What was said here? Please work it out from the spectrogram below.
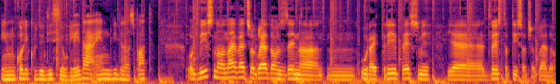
In koliko ljudi si ogleda en video spot? Odvisno, največ ogledov zdaj na um, Uraj 3 pesmi je 200 tisoč ogledov.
